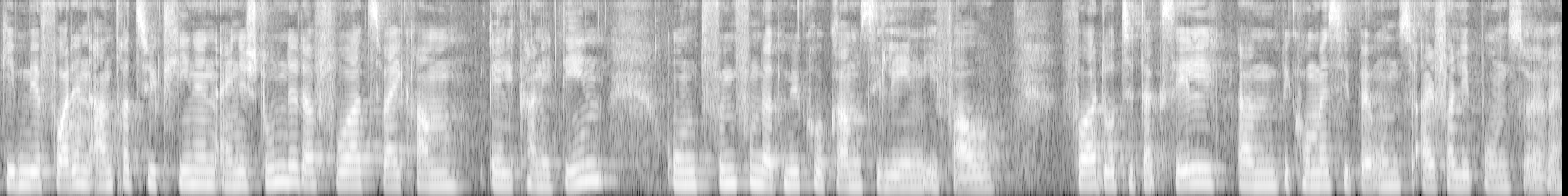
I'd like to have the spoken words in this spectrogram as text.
geben wir vor den Anthrazyklinen eine Stunde davor 2 Gramm L-Carnitine und 500 Mikrogramm Selen IV. Vor Docetaxel ähm, bekommen Sie bei uns Alpha-Liponsäure.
